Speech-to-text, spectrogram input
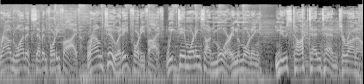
round one at 745, round two at 845. Weekday mornings on Moore in the Morning. News Talk 1010, Toronto.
